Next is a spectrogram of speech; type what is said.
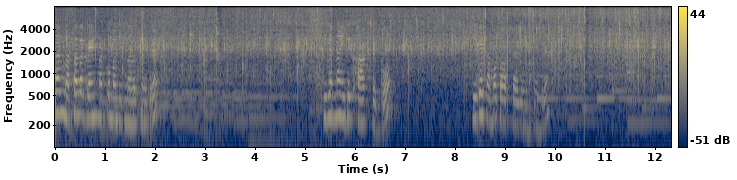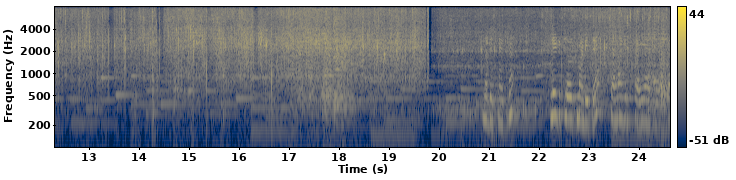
ನಾನು ಮಸಾಲ ಗ್ರೈಂಡ್ ಮಾಡ್ಕೊಂಡು ಬಂದಿದ್ನಲ್ಲ ಸ್ನೇಹಿತರೆ. ಇದನ್ನು ಇದಕ್ಕೆ ಹಾಕಬೇಕು. ಈಗ ಟೊಮೊಟೊ ಹಾಕ್ತಾ ಇದ್ದೀನಿ ಸ್ನೇಹಿತರೆ. ನೋಡಿ ಸ್ನೇಹಿತರೆ ಲಿಡ್ ಕ್ಲೋಸ್ ಮಾಡಿದ್ದೆ. ಚೆನ್ನಾಗಿ ಫ್ರೈ ಆಗಲಿ ಅಂತ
